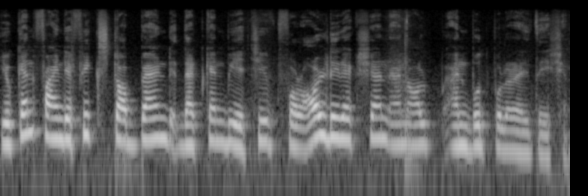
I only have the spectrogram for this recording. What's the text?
you can find a fixed stop band that can be achieved for all direction and all and both polarization.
